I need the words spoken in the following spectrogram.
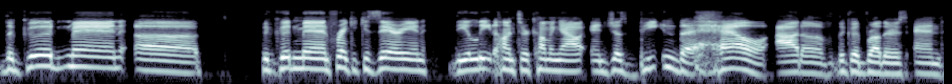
the good man, uh, the good man Frankie Kazarian, the elite hunter coming out and just beating the hell out of the Good Brothers, and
